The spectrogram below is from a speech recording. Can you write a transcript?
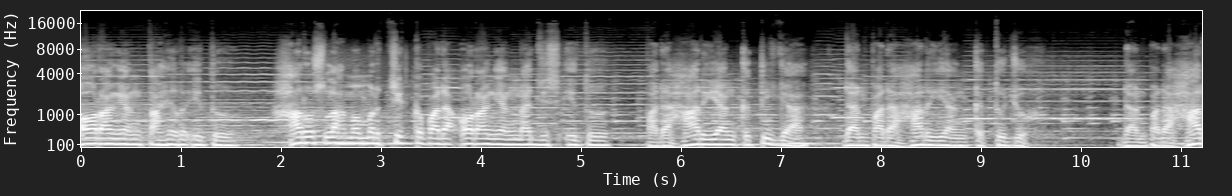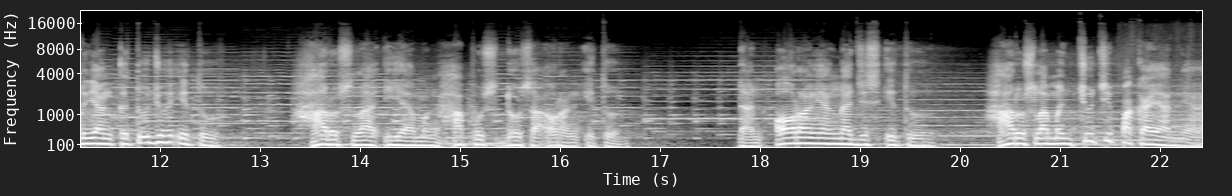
Orang yang tahir itu haruslah memercik kepada orang yang najis itu pada hari yang ketiga dan pada hari yang ketujuh. Dan pada hari yang ketujuh itu, haruslah ia menghapus dosa orang itu. Dan orang yang najis itu haruslah mencuci pakaiannya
